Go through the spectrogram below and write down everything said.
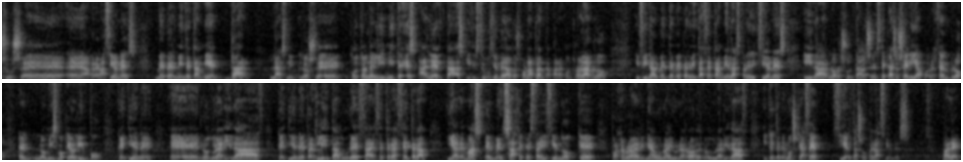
sus eh, eh, agregaciones, me permite también dar los eh, control de límites, alertas y distribución de datos por la planta para controlarlo y finalmente me permite hacer también las predicciones y dar los resultados. En este caso sería, por ejemplo, lo mismo que Olimpo, que tiene eh, nodularidad, que tiene perlita, dureza, etcétera, etcétera, y además el mensaje que está diciendo que, por ejemplo, en la línea 1 hay un error de nodularidad y que tenemos que hacer ciertas operaciones. ¿Vale?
